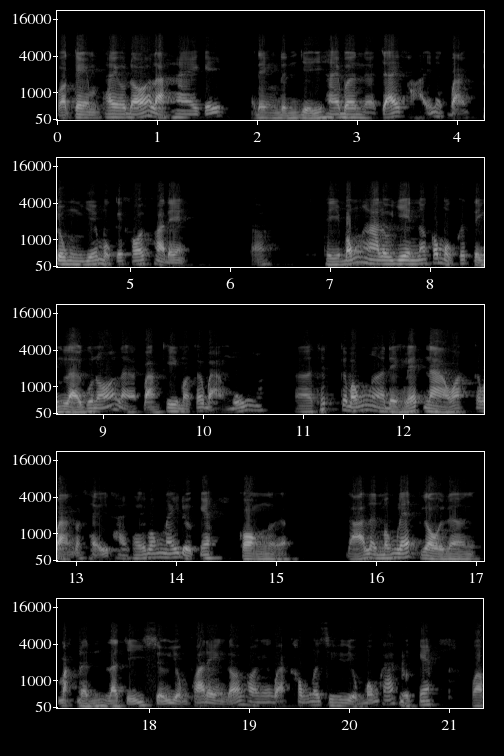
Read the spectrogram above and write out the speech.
Và kèm theo đó là hai cái đèn định vị hai bên, là trái phải là các bạn, chung với một cái khối pha đèn. Đó, thì bóng halogen nó có một cái tiện lợi của nó là bạn khi mà các bạn muốn, à, thích cái bóng, à, đèn led nào á, các bạn có thể thay thế bóng nấy được nha. Còn, à, đã lên bóng led rồi là mặc định là chỉ sử dụng pha đèn đó thôi nha các bạn, không có sử dụng bóng khác được nhé Và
